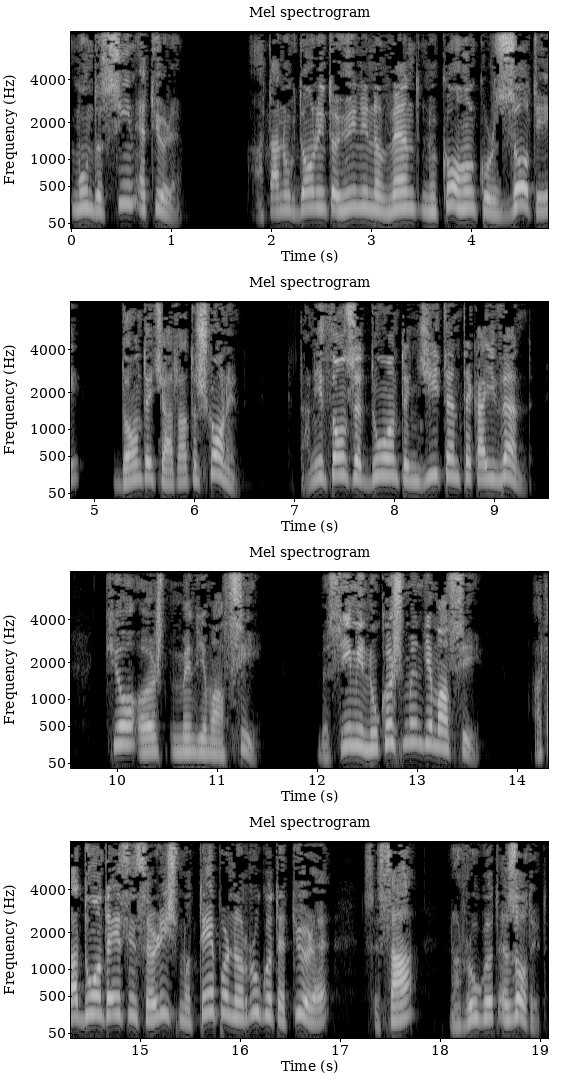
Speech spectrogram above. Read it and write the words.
mundësinë e tyre. Ata nuk donin të hynin në vend në kohën kur Zoti donte që ata të shkonin. Tani thonë se duan të ngjiten tek ai vend. Kjo është mendjemadhësi. Besimi nuk është mendjemadhësi. Ata duan të ecin sërish më tepër në rrugët e tyre sesa në rrugët e Zotit.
